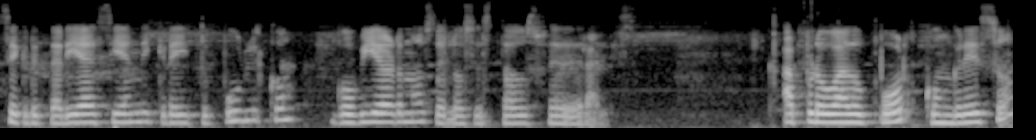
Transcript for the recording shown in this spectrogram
Secretaría de Hacienda y Crédito Público. Gobiernos de los Estados Federales. Aprobado por Congreso,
